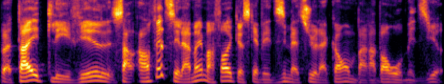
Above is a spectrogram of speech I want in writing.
peut-être les villes. ça- en fait, c'est la même affaire que ce qu'avait dit Mathieu Lacombe par rapport aux médias.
